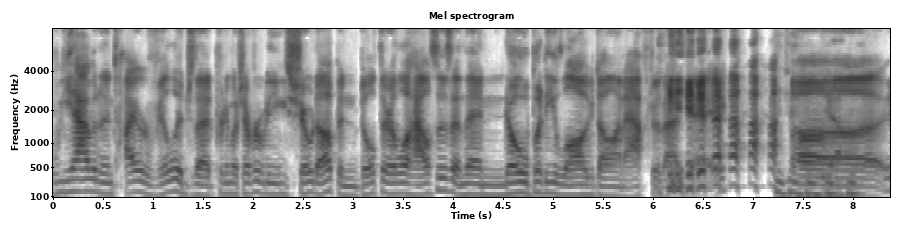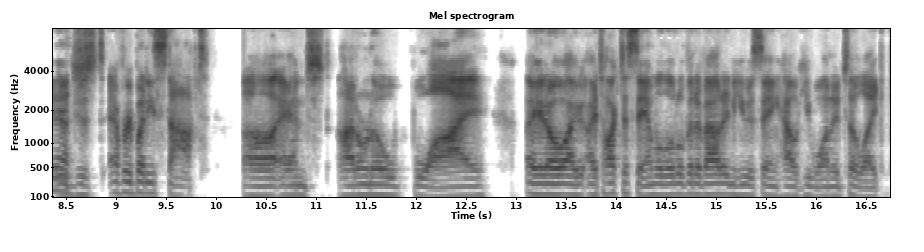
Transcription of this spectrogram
we have an entire village that pretty much everybody showed up and built their little houses, and then nobody logged on after that day. Uh, Yeah. It just everybody stopped, uh, and I don't know why. You know, I, I talked to Sam a little bit about it, and he was saying how he wanted to like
